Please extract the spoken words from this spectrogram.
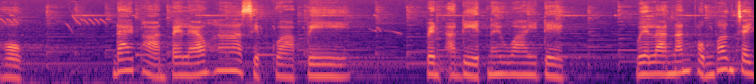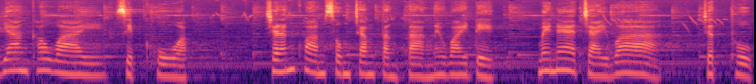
2516 ได้ผ่านไปแล้ว 50 กว่าปี เป็นอดีตในวัยเด็ก เวลานั้นผมเพิ่งจะย่างเข้าวัยสิบขวบ ฉะนั้นความทรงจำต่างๆ ในวัยเด็ก ไม่แน่ใจว่าจะถูก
